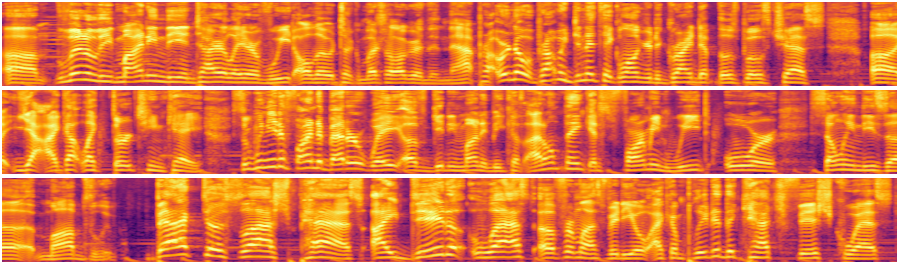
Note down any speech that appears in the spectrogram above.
Um, literally mining the entire layer of wheat, although it took much longer than that. Pro or no, it probably didn't take longer to grind up those both chests. Uh, yeah, I got like 13k. So we need to find a better way of getting money because I don't think it's farming wheat or selling these uh, mobs loot. Back to slash pass. I did last uh, from last video. I completed the catch fish quest,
